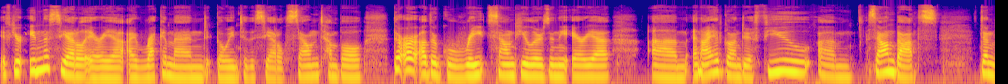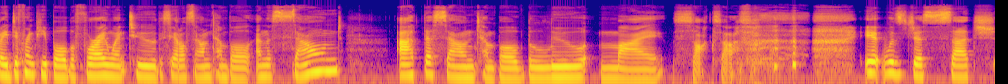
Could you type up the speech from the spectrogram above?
if you're in the Seattle area, I recommend going to the Seattle Sound Temple. There are other great sound healers in the area. Um, and I had gone to a few um, sound baths done by different people before I went to the Seattle Sound Temple, and the sound at the Sound Temple blew my socks off. it was just such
